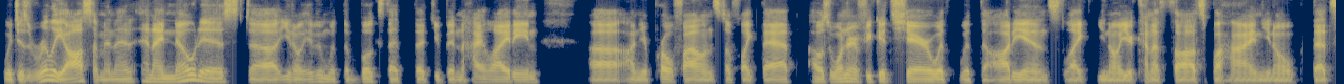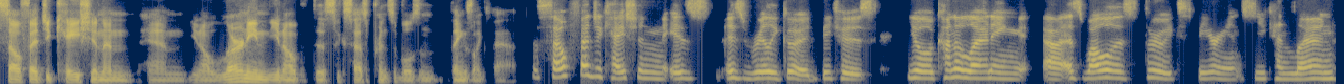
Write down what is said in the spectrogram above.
which is really awesome. And and I noticed, uh, you know, even with the books that that you've been highlighting uh, on your profile and stuff like that, I was wondering if you could share with with the audience, like you know, your kind of thoughts behind you know that self education and and you know learning you know the success principles and things like that. Self education is is really good because you're kind of learning uh, as well as through experience you can learn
